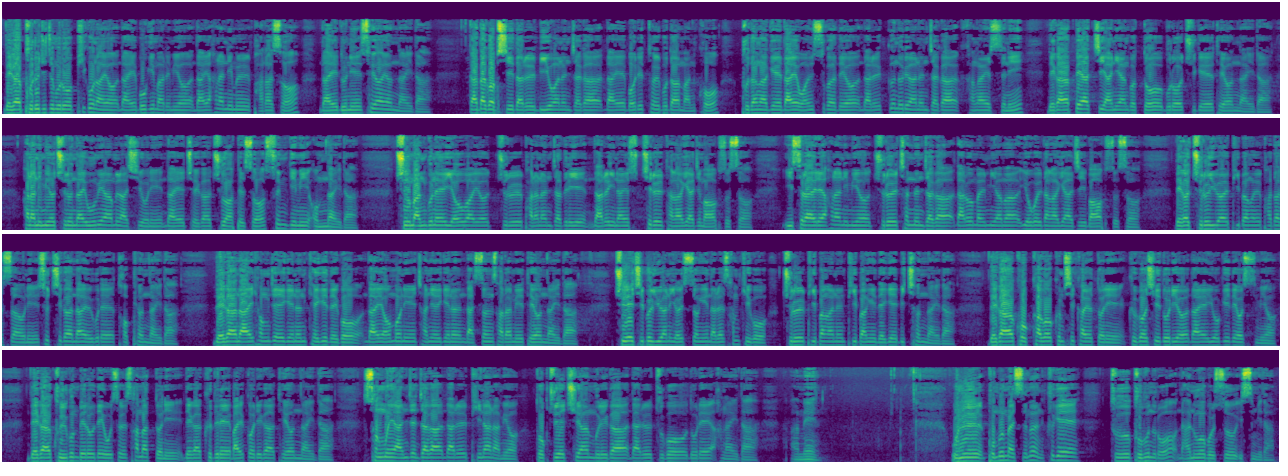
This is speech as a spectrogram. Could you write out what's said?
내가 부르짖음으로 피곤하여 나의 목이 마르며 나의 하나님을 바라서 나의 눈이 쇠하였나이다. 까닭 없이 나를 미워하는 자가 나의 머리털보다 많고 부당하게 나의 원수가 되어 나를 끊으려 하는 자가 강하였으니 내가 빼앗지 아니한 것도 물어 주게 되었나이다. 하나님이여 주는 나의 우매함을 아시오니 나의 죄가 주 앞에서 숨김이 없나이다. 주 만군의 여호와여 주를 반환한 자들이 나를 인하여 수치를 당하게 하지 마옵소서. 이스라엘의 하나님이여 주를 찾는 자가 나로 말미암아 욕을 당하게 하지 마옵소서. 내가 주를 위하여 비방을 받았사오니 수치가 나의 얼굴에 덮였나이다. 내가 나의 형제에게는 객이 되고 나의 어머니의 자녀에게는 낯선 사람이 되었나이다. 주의 집을 위하는 열성이 나를 삼키고 주를 비방하는 비방이 내게 미쳤나이다. 내가 곡하고 금식하였더니 그것이 도리어 나의 욕이 되었으며 내가 굵은 배로 내 옷을 삼았더니 내가 그들의 말거리가 되었나이다. 성무에 앉은 자가 나를 비난하며 독주에 취한 무리가 나를 두고 노래하나이다. 아멘. 오늘 본문 말씀은 크게 두 부분으로 나누어 볼 수 있습니다.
